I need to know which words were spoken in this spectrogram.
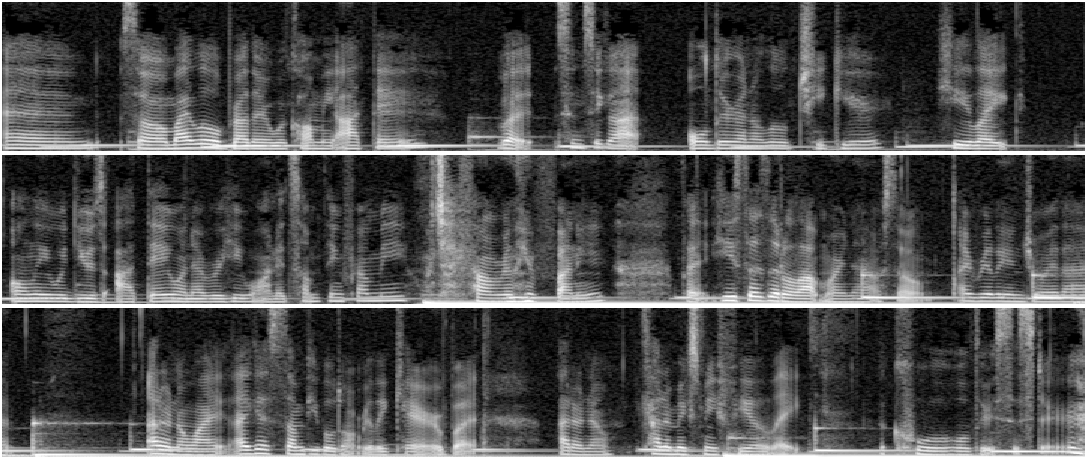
And so my little brother would call me ate, but since he got older and a little cheekier, he like only would use ate whenever he wanted something from me, which I found really funny. But he says it a lot more now, so I really enjoy that. I don't know why. I guess some people don't really care, but I don't know. It kind of makes me feel like a cool older sister.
